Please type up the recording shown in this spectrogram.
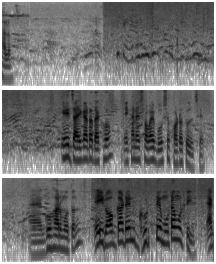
ভালো। এই জায়গাটা দেখো, এখানে সবাই বসে ফটো তুলছে। গুহার মতন। এই রক গার্ডেন ঘুরতে মোটামুটি এক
